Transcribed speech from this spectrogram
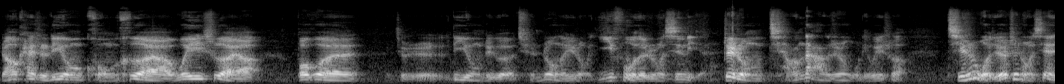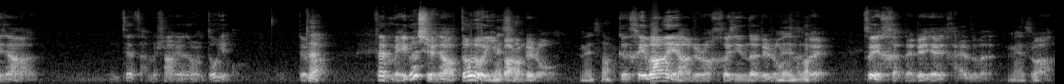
然后开始利用恐吓呀、威慑呀，包括就是利用这个群众的一种依附的这种心理，这种强大的这种武力威慑，其实我觉得这种现象啊，在咱们上学那会儿都有，对吧？在每个学校都有一帮这种没错，跟黑帮一样这种核心的这种团队，最狠的这些孩子们，没错。是吧？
